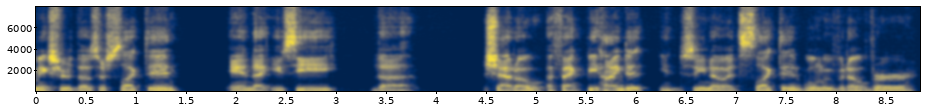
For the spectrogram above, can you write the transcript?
make sure those are selected and that you see the shadow effect behind it. So you know it's selected. We'll move it over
